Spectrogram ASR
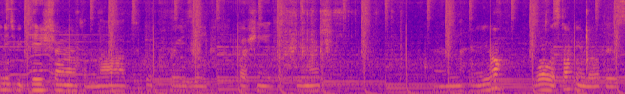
you need to be patient and not go crazy pushing it too much. And here you go. What I was talking about is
